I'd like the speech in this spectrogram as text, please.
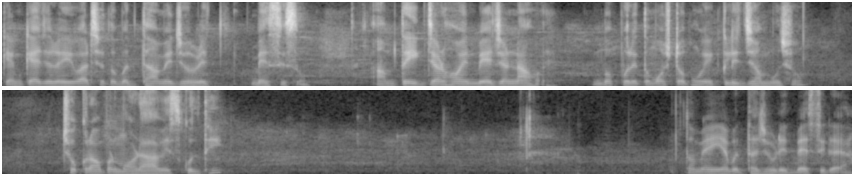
કેમ કે આજે રવિવાર છે તો બધા અમે જોડે જ બેસીશું. આમ તો એક જણ હોય ને બે જણ ના હોય. બપોરે તો મોસ્ટ ઓફ હું એકલી જ જમું છું. છોકરાઓ પણ મોડા આવે સ્કૂલથી. તો અમે અહીંયા બધા જોડે જ બેસી ગયા.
